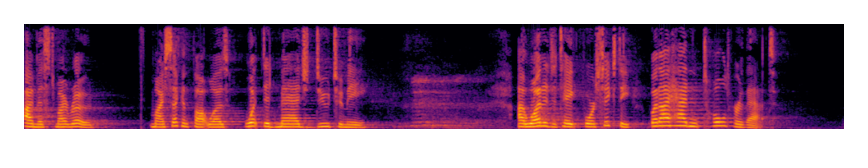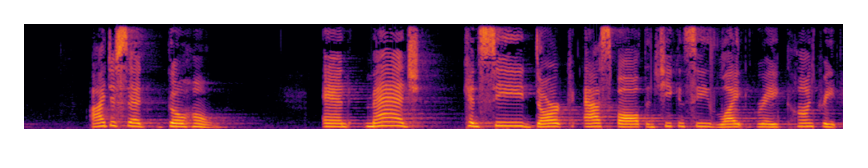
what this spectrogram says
I missed my road. My second thought was, what did Madge do to me? I wanted to take 460, but I hadn't told her that. I just said, go home. And Madge can see dark asphalt and she can see light gray concrete.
